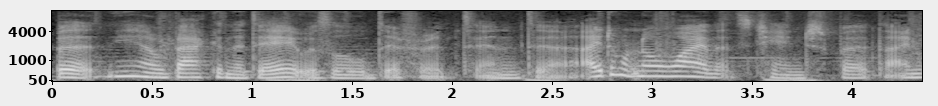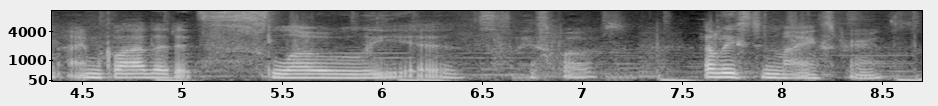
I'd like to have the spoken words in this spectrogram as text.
but, you know, back in the day, it was a little different. And uh, I don't know why that's changed, but I'm, I'm glad that it slowly is, I suppose, at least in my experience.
